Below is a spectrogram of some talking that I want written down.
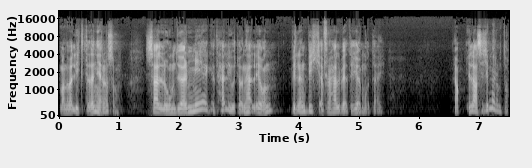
Men jeg likte den her, altså. Selv om du er meget helliggjort av Den hellige ånd, vil en bikkje fra helvete gjøre mot deg. Ja, Jeg leser ikke mer om det,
